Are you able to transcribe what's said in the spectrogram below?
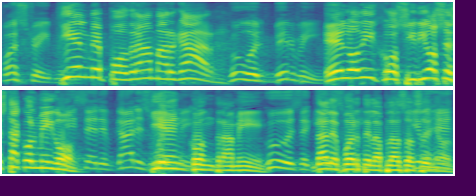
frustrate me? ¿Quién me podrá amargar? Él lo dijo, si Dios está conmigo, ¿quién me, contra mí? Dale fuerte el aplauso al Señor.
